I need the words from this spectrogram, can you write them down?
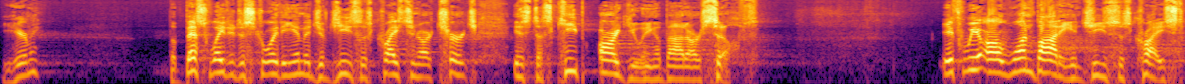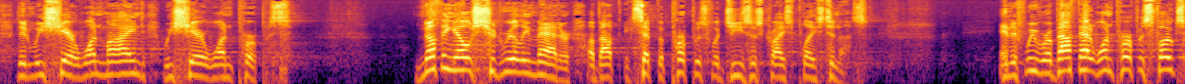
You hear me? The best way to destroy the image of Jesus Christ in our church is to keep arguing about ourselves. If we are one body in Jesus Christ, then we share one mind, we share one purpose. Nothing else should really matter about except the purpose what Jesus Christ placed in us. And if we were about that one purpose, folks,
